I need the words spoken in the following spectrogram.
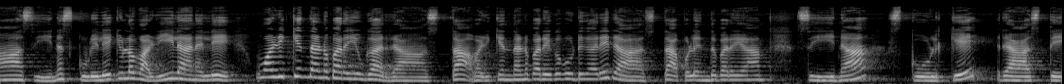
ആ സീന സ്കൂളിലേക്കുള്ള വഴിയിലാണല്ലേ വഴിക്ക് എന്താണ് പറയുക രാസ്ത വഴിക്ക് എന്താണ് പറയുക കൂട്ടുകാരെ രാസ്ത അപ്പോൾ എന്ത് പറയാം സീന സ്കൂൾ കെ രാസ്തേ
